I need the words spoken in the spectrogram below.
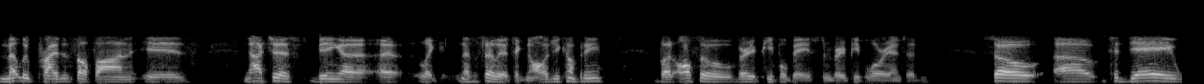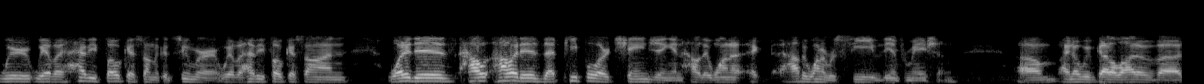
Metloop prides itself on is not just being a, a like necessarily a technology company, but also very people based and very people oriented. So uh, today we we have a heavy focus on the consumer. We have a heavy focus on what it is, how how it is that people are changing and how they want to how they want to receive the information. Um, I know we've got a lot of uh,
